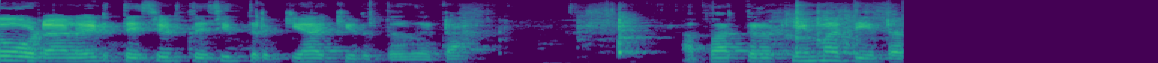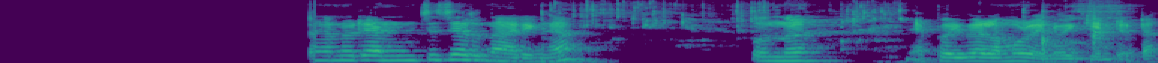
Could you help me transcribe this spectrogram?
തോടാണ് എടുത്തേച്ച് എടുത്തേച്ച് ഇത്രയ്ക്ക് ആക്കി എടുത്തത് കേട്ടോ അപ്പോൾ അത്രയ്ക്കും മതി കേട്ടോ അങ്ങനെ ഒരു അഞ്ച് ചെറുനാരങ്ങ ഒന്ന് ഇപ്പോൾ ഈ വെള്ളം മുഴുവൻ വയ്ക്കുന്നുണ്ട് കേട്ടോ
